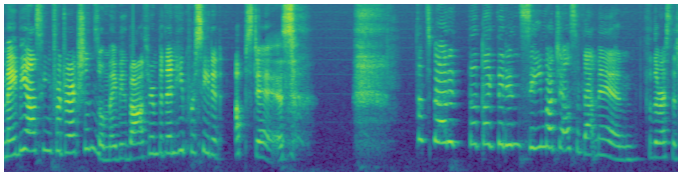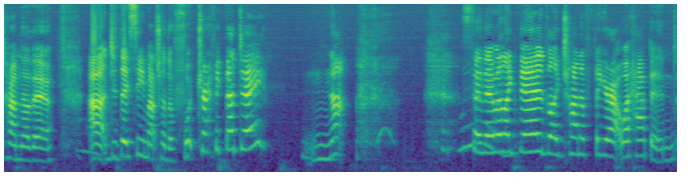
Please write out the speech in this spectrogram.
maybe asking for directions or maybe the bathroom, but then he proceeded upstairs. That's about it. That like they didn't see much else of that man for the rest of the time they were there. Uh, did they see much other foot traffic that day? Nah. So they were like there, like trying to figure out what happened,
